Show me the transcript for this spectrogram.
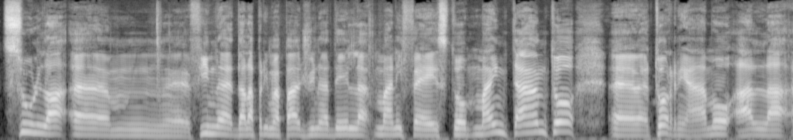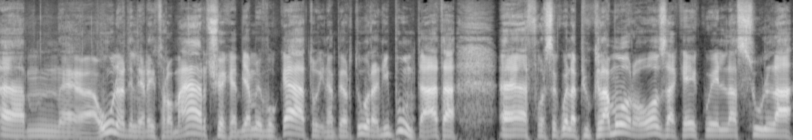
sulla, ehm, fin dalla prima pagina del manifesto. Ma intanto eh, torniamo al alla, um, una delle retromarce che abbiamo evocato in apertura di puntata, uh, forse quella più clamorosa che è quella sulla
